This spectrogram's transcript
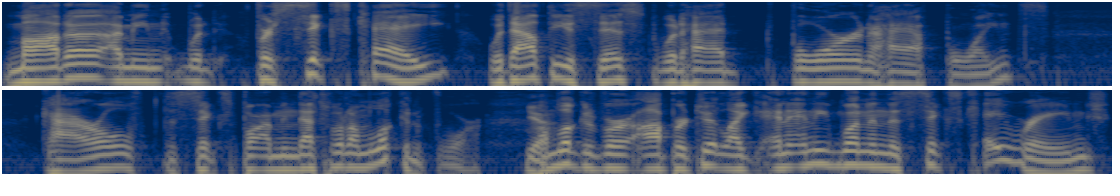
Mata, I mean, would for 6K without the assist would had four and a half points. Carroll, the six point. I mean, that's what I'm looking for. Yeah. I'm looking for opportunity. Like, and anyone in the 6K range,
